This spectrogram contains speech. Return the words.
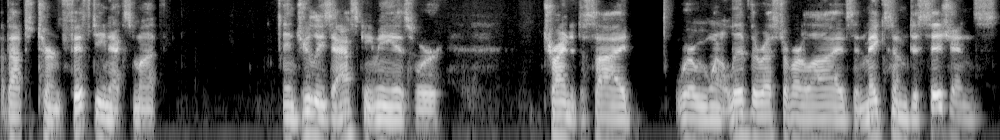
about to turn 50 next month. And Julie's asking me as we're trying to decide where we want to live the rest of our lives and make some decisions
